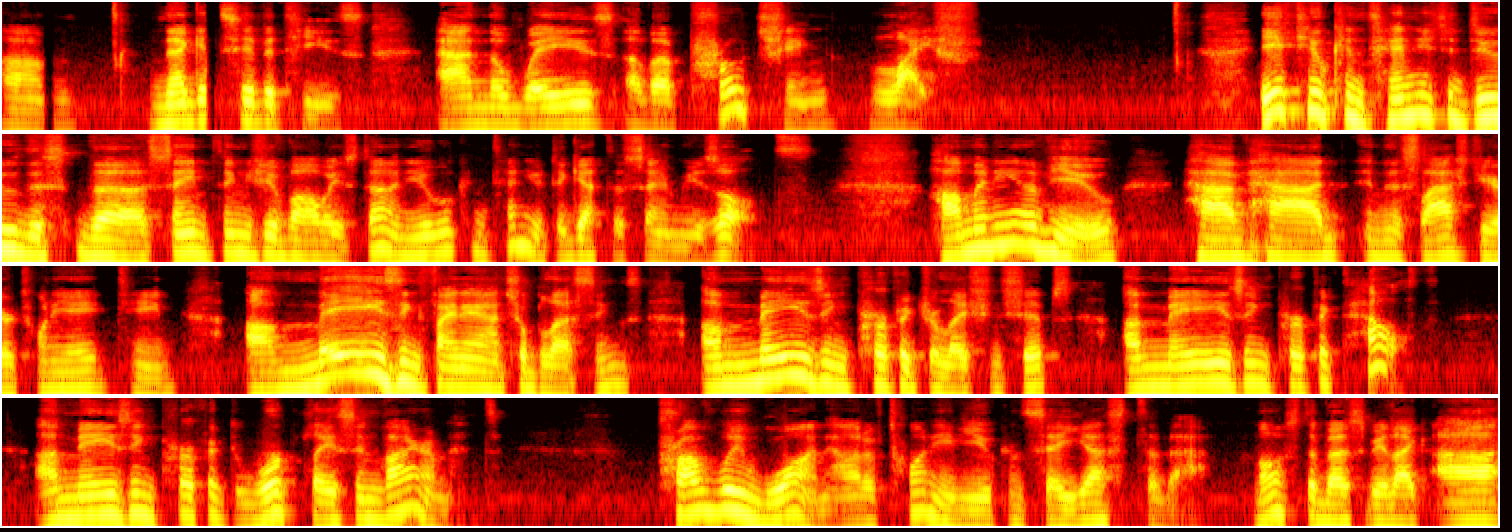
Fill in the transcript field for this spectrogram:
um, negativities and the ways of approaching life. If you continue to do this the same things you've always done you will continue to get the same results. How many of you have had in this last year 2018 amazing financial blessings amazing perfect relationships amazing perfect health amazing perfect workplace environment probably one out of 20 of you can say yes to that. Most of us would be like uh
